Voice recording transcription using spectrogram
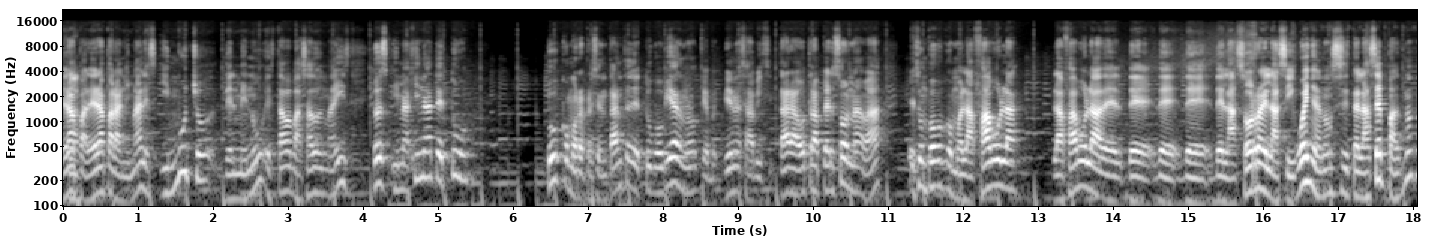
era, para, era para animales y mucho del menú estaba basado en maíz. Entonces, imagínate tú, tú como representante de tu gobierno, que vienes a visitar a otra persona, ¿va? Es un poco como la fábula, la fábula de, la zorra y la cigüeña, no sé si te la sepas, ¿no?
